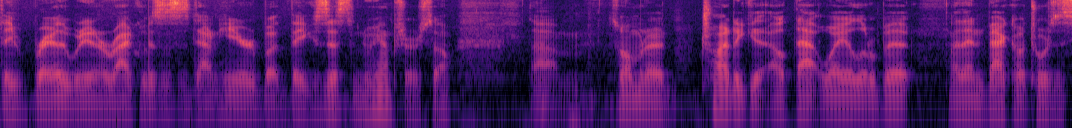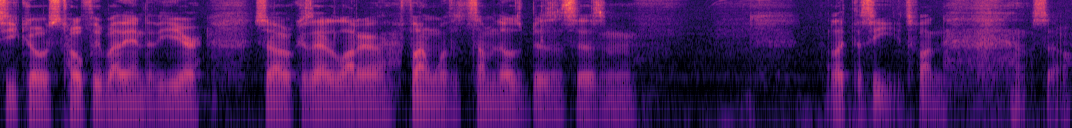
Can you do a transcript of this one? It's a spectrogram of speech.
they rarely would interact with businesses down here, but they exist in New Hampshire. So, um, so I'm gonna try to get out that way a little bit, and then back out towards the seacoast, hopefully by the end of the year. So, because I had a lot of fun with some of those businesses, and I like the sea; it's fun. so,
